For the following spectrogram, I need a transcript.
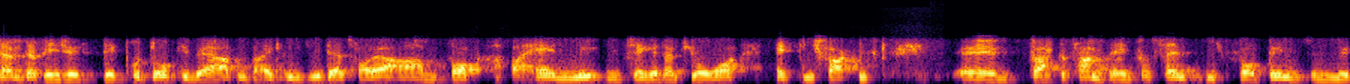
der, der findes jo ikke det produkt i verden, der ikke ville give deres højre arm for at have en medietækker, der gjorde, at de faktisk øh, først og fremmest er interessant i forbindelse med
